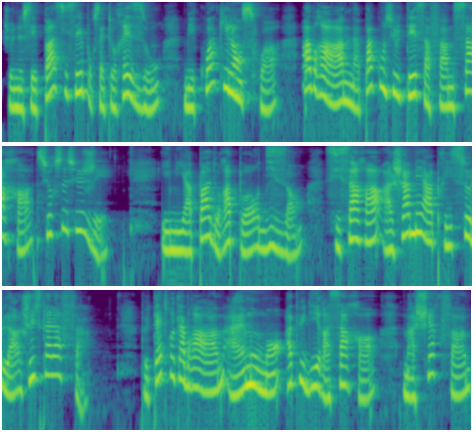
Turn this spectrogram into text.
Je ne sais pas si c'est pour cette raison, mais quoi qu'il en soit, Abraham n'a pas consulté sa femme Sarah sur ce sujet. Il n'y a pas de rapport disant si Sarah a jamais appris cela jusqu'à la fin. Peut-être qu'Abraham à un moment a pu dire à Sarah Ma chère femme,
